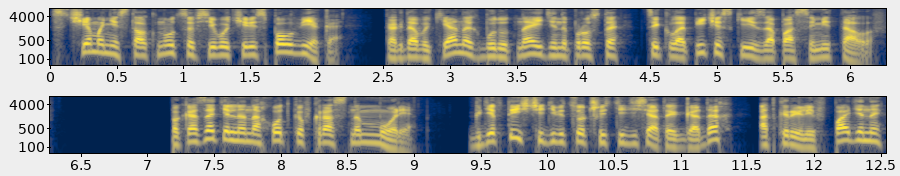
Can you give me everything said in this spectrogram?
с чем они столкнутся всего через полвека, когда в океанах будут найдены просто циклопические запасы металлов. Показательна находка в Красном море, где в 1960-х годах открыли впадины,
